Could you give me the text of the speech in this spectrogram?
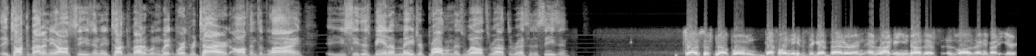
they talked about it in the offseason. They talked about it when Whitworth retired. Offensive line, you see this being a major problem as well throughout the rest of the season. Joseph Noteboom definitely needs to get better. And, and Rodney, you know this as well as anybody. You're,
